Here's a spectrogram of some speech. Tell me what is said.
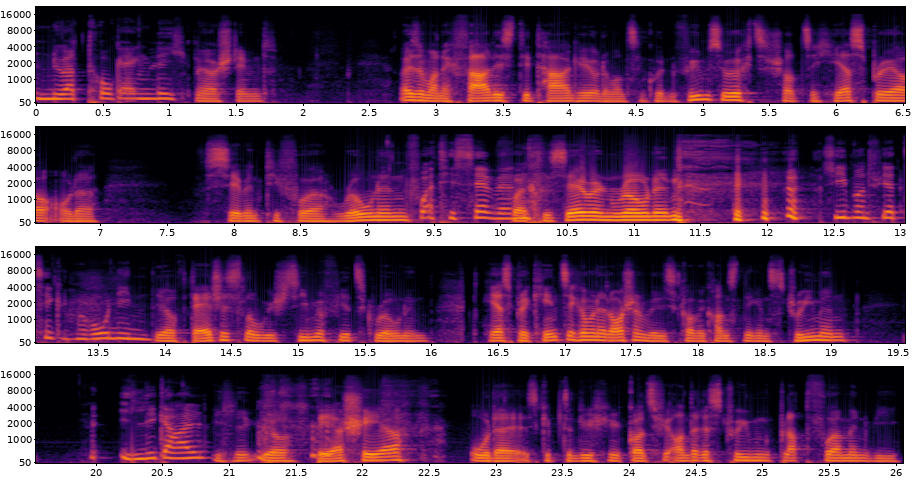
Nerd-Talk eigentlich. Ja, stimmt. Also, wenn euch fad ist die Tage oder wenn ihr einen guten Film sucht, schaut sich Hairspray an oder 74 Ronin, 47, 47 Ronin. 47 Ronin. Ja, auf Deutsch ist logisch, 47 Ronin. Hairspray kennt sich aber nicht anschauen, weil das glaube ich kannst du nirgends streamen. Illegal. Ich, leg- ja, Bearshare. oder es gibt natürlich ganz viele andere Streaming-Plattformen wie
